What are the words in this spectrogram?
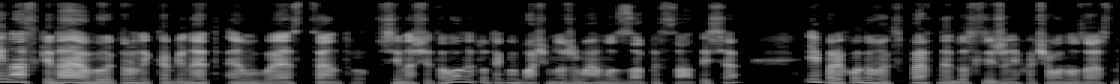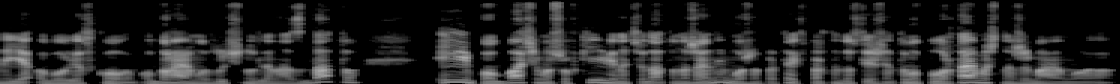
І нас кидає в електронний кабінет МВС центру. Всі наші талони тут, як ми бачимо, нажимаємо записатися і переходимо в експертне дослідження, хоча воно зараз не є обов'язковим. Обираємо зручну для нас дату і побачимо, що в Києві на цю дату, на жаль, не можна пройти експертне дослідження. Тому повертаємось, нажимаємо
